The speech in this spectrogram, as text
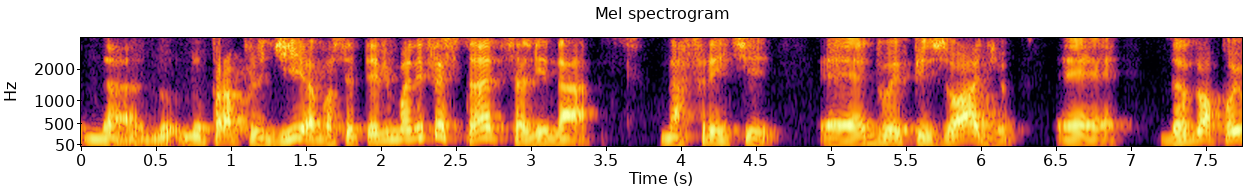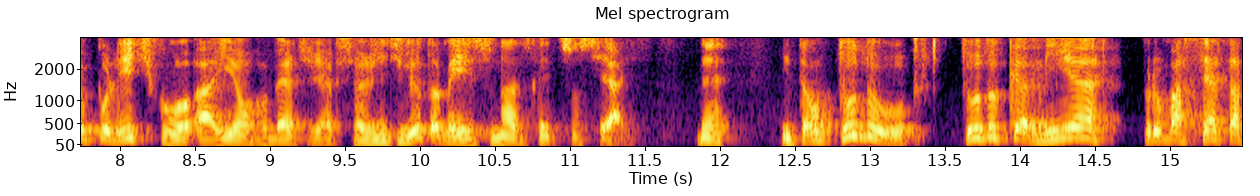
na no, no, próprio dia, você teve manifestantes ali na, na frente é, do episódio é, dando apoio político aí ao Roberto Jefferson. A gente viu também isso nas redes sociais. Né? Então, tudo, tudo caminha para uma certa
